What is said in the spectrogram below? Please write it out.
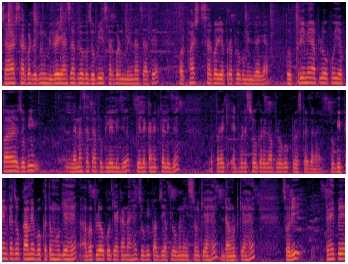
चार सर्वर देखने को मिल रहा है। यहाँ से आप लोगों को जो भी सर्वर मिलना चाहते हैं और फ़र्स्ट सर्वर यहाँ पर आप लोगों को मिल जाएगा। तो फ्री में आप लोगों को यहाँ पर जो भी लेना चाहते हैं, आप लोग ले लीजिए, पहले कनेक्ट कर लीजिए। यहाँ पर एक एडवर्टाइज शो करेगा, आप लोगों को क्लोज कर देना है। तो वी का जो काम है वो खत्म हो गया है। अब आप लोगों को क्या करना है, जो भी पबजी आप लोगों ने इंस्टॉल किया है डाउनलोड किया है सॉरी कहीं पे,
